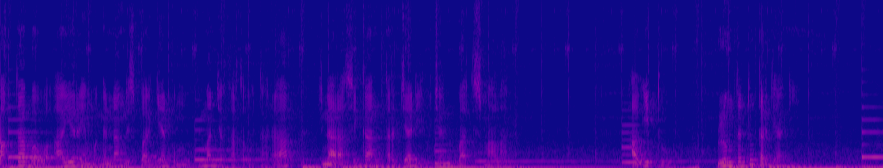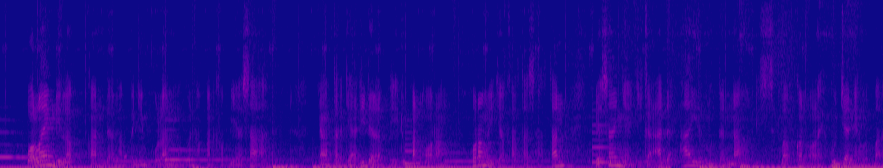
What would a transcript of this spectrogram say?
Fakta bahwa air yang mengenang di sebagian pemukiman Jakarta Utara dinarasikan terjadi hujan lebat semalam. Hal itu belum tentu terjadi. Pola yang dilakukan dalam penyimpulan menggunakan kebiasaan yang terjadi dalam kehidupan orang-orang di Jakarta Selatan biasanya jika ada air menggenang disebabkan oleh hujan yang lebat.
